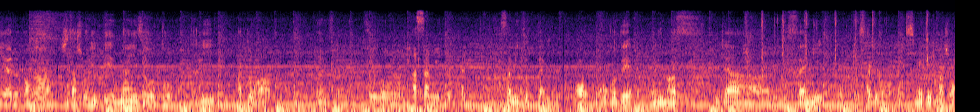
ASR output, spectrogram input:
にやるのが下処理で内臓を取ったりあとは何ですか？ねそこハサミ取ったりハサミ取ったりをここでやりますじゃあ実際に作業を進めていきましょう。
